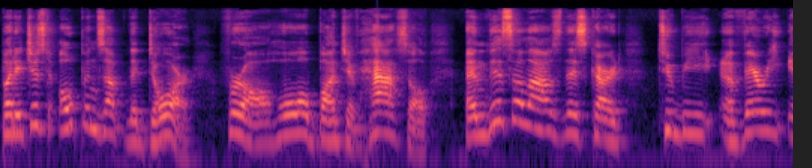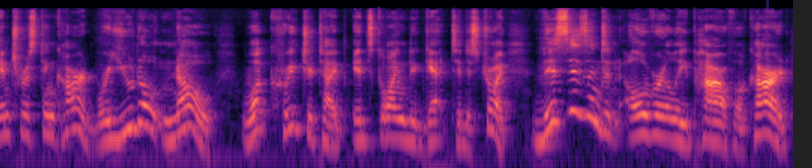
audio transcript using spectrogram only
But it just opens up the door for a whole bunch of hassle. And this allows this card to be a very interesting card where you don't know what creature type it's going to get to destroy. This isn't an overly powerful card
